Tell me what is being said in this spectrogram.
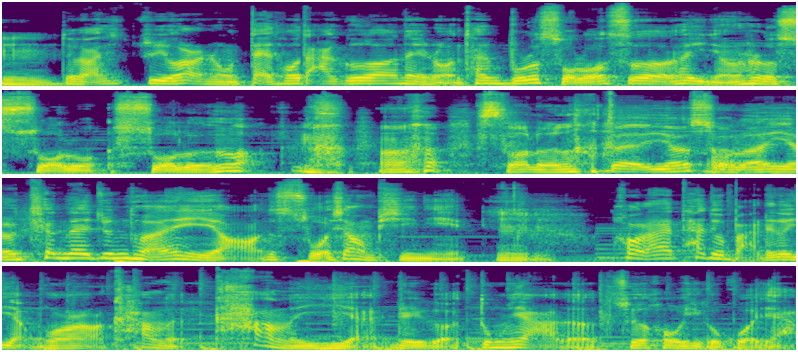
嗯，对吧？就有点那种带头大哥那种，他不是索罗斯了，他已经是索伦索伦了，啊，索伦了，对，已经索伦，已经天灾军团一样，就所向披靡。嗯后来他就把这个眼光啊看了看了一眼这个东亚的最后一个国家，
